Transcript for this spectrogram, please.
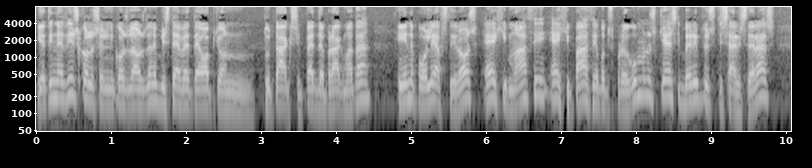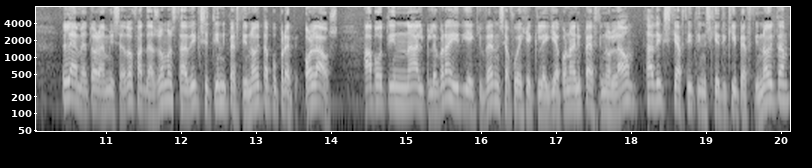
γιατί είναι δύσκολος ο ελληνικός λαός, δεν εμπιστεύεται όποιον του τάξει πέντε πράγματα. Είναι πολύ αυστηρός, έχει μάθει, έχει πάθει από τους προηγούμενους και στην περίπτωση της αριστεράς, λέμε τώρα εμείς εδώ, φανταζόμαστε, θα δείξει την υπευθυνότητα που πρέπει. Ο λαός. Από την άλλη πλευρά, η ίδια η κυβέρνηση, αφού έχει εκλεγεί από έναν υπεύθυνο λαό, θα δείξει και αυτή την σχετική υπευθυνότητα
